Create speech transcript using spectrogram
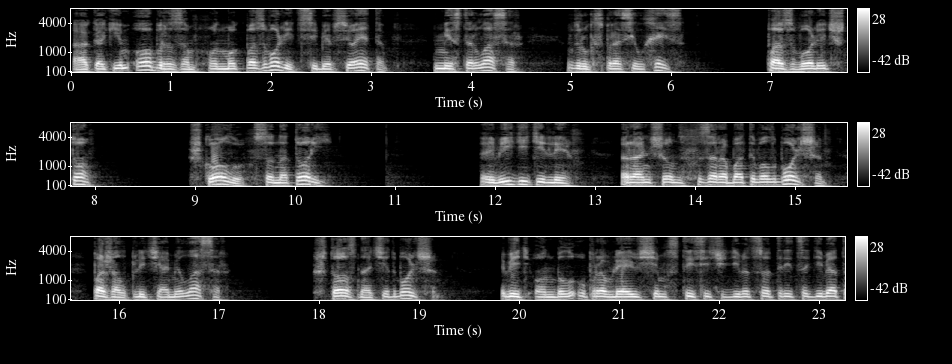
А каким образом он мог позволить себе все это, мистер Лассер? Вдруг спросил Хейс. Позволить что? Школу, санаторий. «Видите ли, раньше он зарабатывал больше», — пожал плечами Лассер. «Что значит больше? Ведь он был управляющим с 1939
